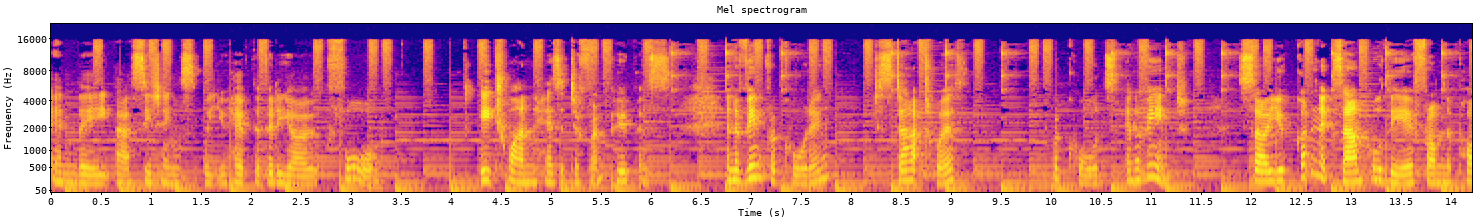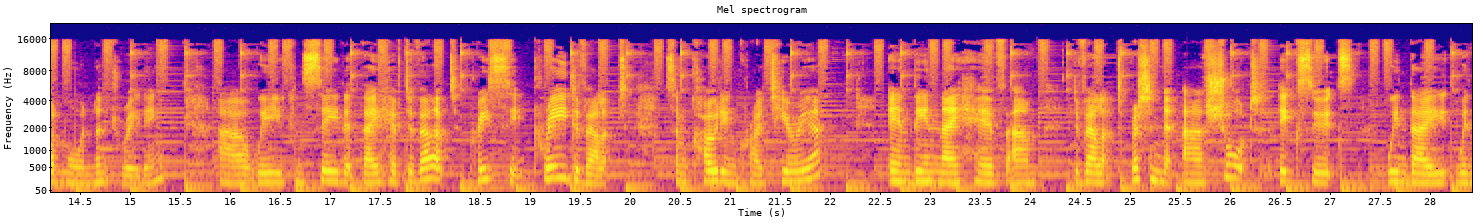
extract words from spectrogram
in the uh, settings where you have the video for. Each one has a different purpose. An event recording, to start with, records an event. So you've got an example there from the Podmore Lint reading uh, where you can see that they have developed preset, pre-developed some coding criteria. And then they have um, developed written uh, short excerpts when they when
